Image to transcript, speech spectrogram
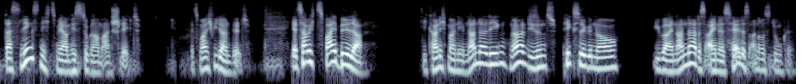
dass links nichts mehr am Histogramm anschlägt. Jetzt mache ich wieder ein Bild. Jetzt habe ich zwei Bilder. Die kann ich mal nebeneinander legen. Na, die sind pixelgenau übereinander. Das eine ist hell, das andere ist dunkel.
